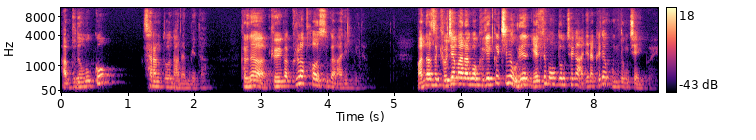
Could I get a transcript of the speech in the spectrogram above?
안부도 묻고 사랑도 나눕니다. 그러나 교회가 클럽하우스가 아닙니다. 만나서 교제만 하고 그게 끝이면 우리는 예수 공동체가 아니라 그냥 공동체인 거예요.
